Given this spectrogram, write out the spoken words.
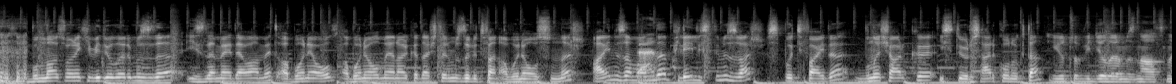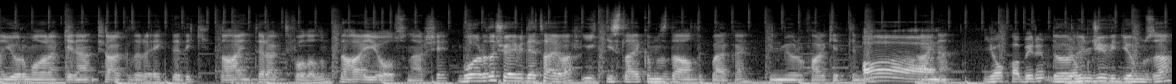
Bundan sonraki videolarımızı da izlemeye devam et. Abone ol. Abone olmayan arkadaşlarımız da lütfen abone olsunlar. Aynı zamanda Ben- playlistimiz var Spotify'da. Buna şarkı istiyoruz her konuktan. YouTube videolarımızın altına yorum olarak gelen şarkıları ekledik. Daha interaktif olalım. Daha iyi olsun her şey. Bu arada şöyle bir detay var. İlk dislike'ımızı da aldık Berkay. Bilmiyorum fark ettin mi? Aa, Aynen. Yok haberim. Dördüncü videomuza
